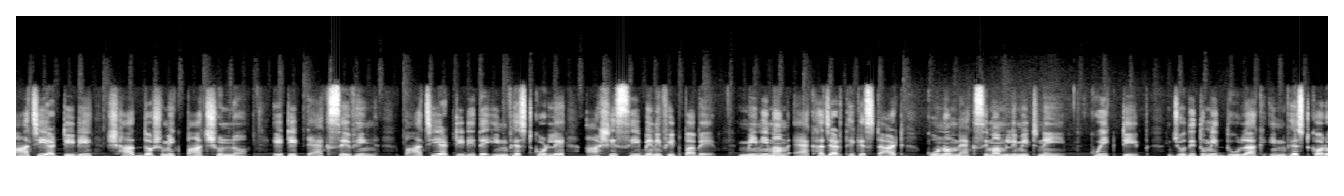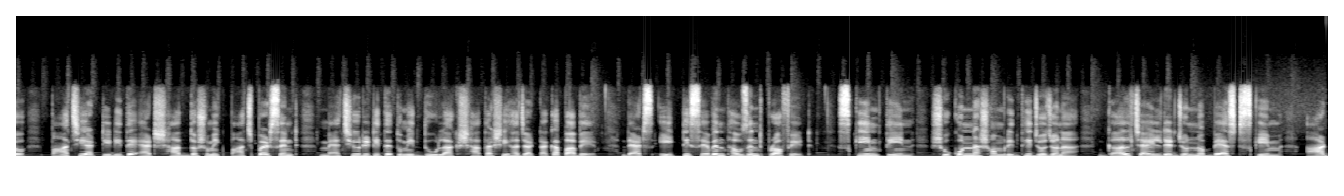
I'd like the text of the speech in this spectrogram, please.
পাঁচ ইয়ার টিডি সাত দশমিক পাঁচ শূন্য। এটি ট্যাক্স সেভিং। পাঁচ ইয়ার টিডিতে ইনভেস্ট করলে আশি সি বেনিফিট পাবে। মিনিমাম এক হাজার থেকে স্টার্ট, কোনো ম্যাক্সিমাম লিমিট নেই। কুইক টিপ যদি তুমি দু লাখ ইনভেস্ট করো, পাঁচ ইয়ার টিডিতে অ্যাট সাত দশমিক পাঁচ পার্সেন্ট ম্যাচিউরিটিতে তুমি দু লাখ সাতাশি হাজার টাকা পাবে। That's eighty seven thousand profit scheme তিন, সুকন্যা সমৃদ্ধি যোজনা গার্ল চাইল্ডের জন্য বেস্ট স্কিম আট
